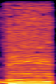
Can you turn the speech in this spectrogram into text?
Leave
